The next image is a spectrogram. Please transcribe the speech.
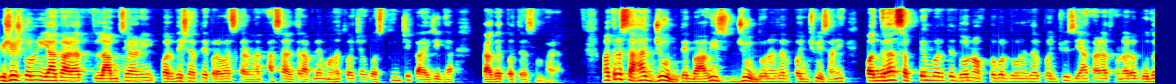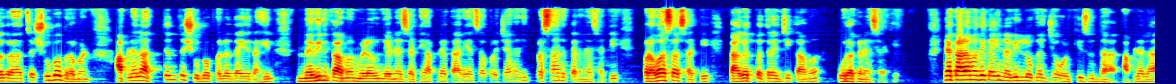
विशेष करून या काळात लांबचे आणि परदेशातले प्रवास करणार असाल तर आपल्या महत्त्वाच्या वस्तूंची काळजी घ्या कागदपत्र सांभाळा. मात्र सहा जून ते बावीस जून दोन हजार पंचवीस आणि पंधरा सप्टेंबर ते दोन ऑक्टोबर दोन हजार पंचवीस या काळात होणारं बुधग्रहाचं शुभ भ्रमण आपल्याला अत्यंत शुभ फलदायी राहील. नवीन कामं मिळवून देण्यासाठी आपल्या कार्याचा प्रचार आणि प्रसार करण्यासाठी प्रवासासाठी कागदपत्रांची कामं उरकण्यासाठी. या काळामध्ये काही नवीन लोकांच्या ओळखी सुद्धा आपल्याला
